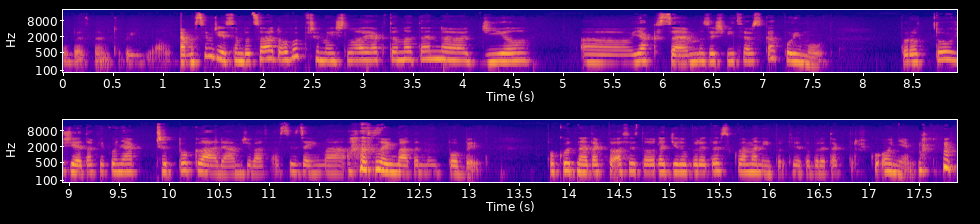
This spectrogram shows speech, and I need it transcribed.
vůbec nevím, co bych dělala. Já musím říct, jsem docela dlouho přemýšlela, jak tenhle ten eh, díl, uh, jak jsem ze Švýcarska pojmout. Protože tak jako nějak předpokládám, že vás asi zajímá, zajímá ten můj pobyt. Pokud ne, tak to asi z tohohle dílu budete zklamaný, protože to bude tak trošku o něm.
